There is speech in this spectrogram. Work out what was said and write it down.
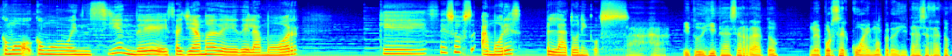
como, como enciende esa llama de, del amor, que es esos amores platónicos. Ajá. Y tú dijiste hace rato, no es por ser cuaimo, pero dijiste hace rato,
